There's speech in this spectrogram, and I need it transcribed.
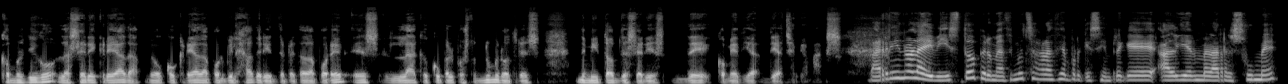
como os digo, la serie creada o co-creada por Bill Hader y interpretada por él es la que ocupa el puesto número 3 de mi top de series de comedia de HBO Max. Barry no la he visto, pero me hace mucha gracia porque siempre que alguien me la resume,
